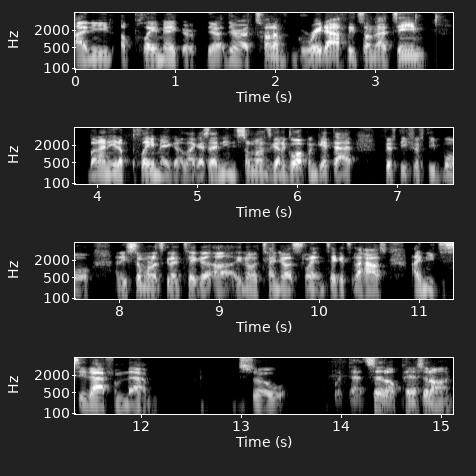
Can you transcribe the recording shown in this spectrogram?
I need a playmaker. There, there are a ton of great athletes on that team, but I need a playmaker. Like I said, I need someone that's going to go up and get that 50-50 ball. I need someone that's going to take a, a you know a 10 yard slant and take it to the house. I need to see that from them. So with that said, I'll pass it on.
